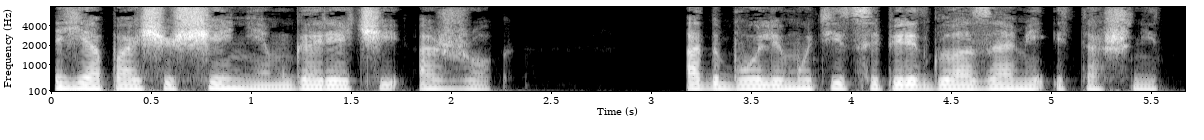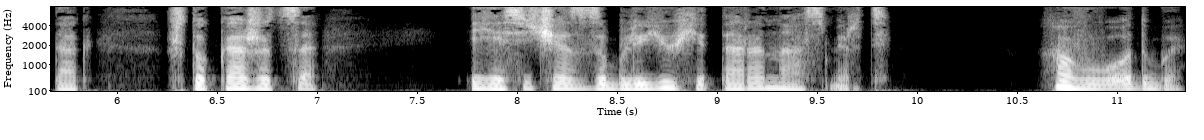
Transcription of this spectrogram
Я по ощущениям горячий ожог. От боли мутится перед глазами и тошнит так, что кажется, я сейчас заблюю хитара насмерть. Вот бы.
